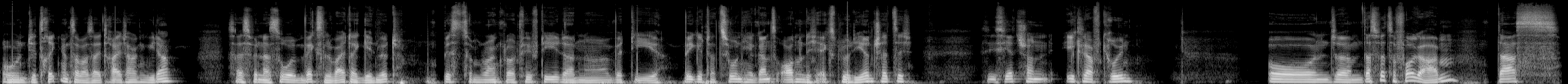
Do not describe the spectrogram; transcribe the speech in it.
Und jetzt regnet es aber seit drei Tagen wieder. Das heißt, wenn das so im Wechsel weitergehen wird, bis zum Run Cloud 50, dann äh, wird die Vegetation hier ganz ordentlich explodieren, schätze ich. Sie ist jetzt schon ekelhaft grün. Und ähm, das wird zur Folge haben, dass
